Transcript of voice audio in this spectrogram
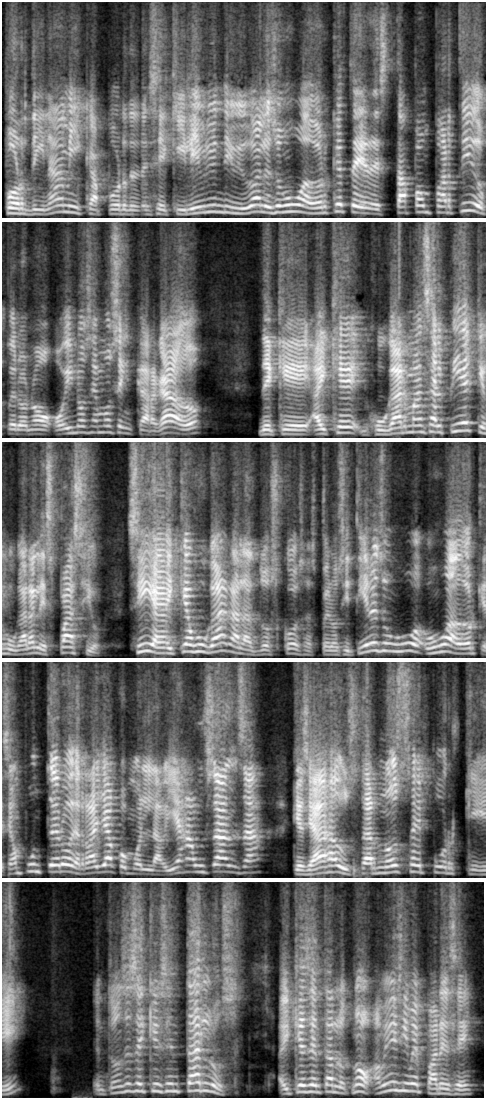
por dinámica, por desequilibrio individual, es un jugador que te destapa un partido, pero no, hoy nos hemos encargado de que hay que jugar más al pie que jugar al espacio. Sí, hay que jugar a las dos cosas, pero si tienes un jugador que sea un puntero de raya como en la vieja usanza, que se ha dejado usar no sé por qué, entonces hay que sentarlos, hay que sentarlos. No, a mí sí me parece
